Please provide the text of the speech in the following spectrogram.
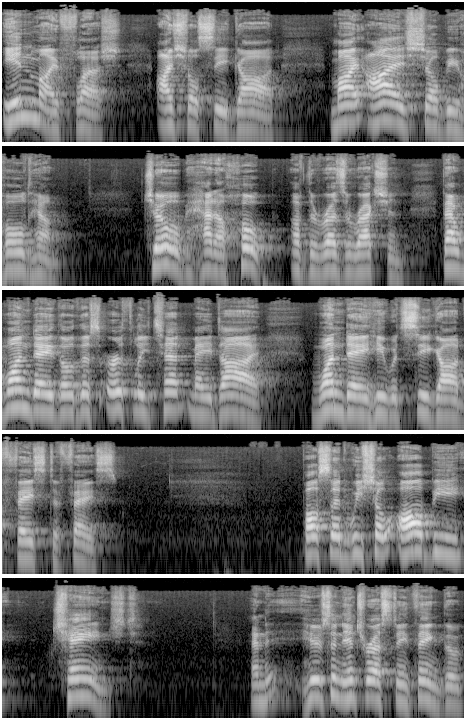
In my flesh I shall see God. My eyes shall behold him. Job had a hope of the resurrection, that one day, though this earthly tent may die, one day he would see God face to face. Paul said, We shall all be changed. And here's an interesting thing the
